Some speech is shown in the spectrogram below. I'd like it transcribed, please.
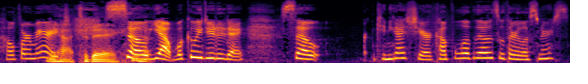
help our marriage? Yeah, today. So yeah, what can we do today? So, can you guys share a couple of those with our listeners?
